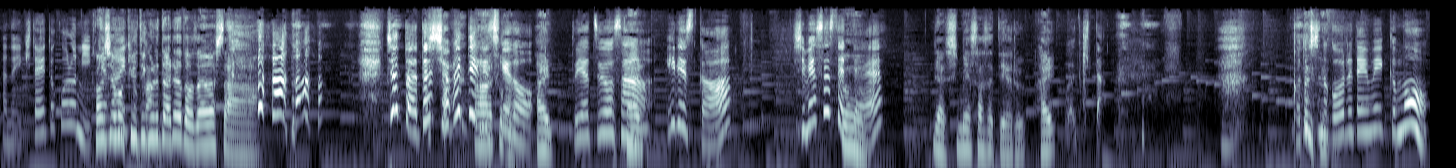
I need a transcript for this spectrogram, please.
あの行きたいところに行けないとか。今週も聞いてくれてありがとうございました。ちょっと私喋ってるんですけあどはい。つよさん、い、いですか？締めさせて、うん。うじゃあ締めさせてやる。はい。わ来た。は あ今年のゴールデンウィークも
